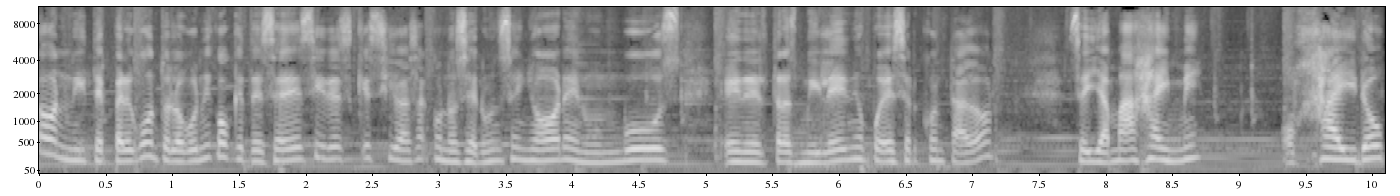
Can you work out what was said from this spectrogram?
No, ni te pregunto, lo único que te sé decir es que si vas a conocer un señor en un bus, en el Transmilenio, puede ser contador. Se llama Jaime o Jairo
